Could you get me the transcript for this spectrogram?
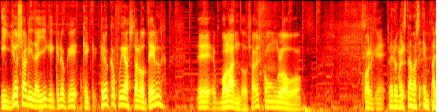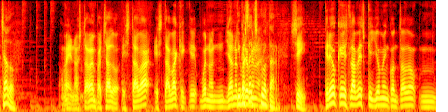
Y yo salí de allí que creo que, que- que- creo que fui hasta el hotel eh, volando, ¿sabes? Como un globo. Porque. Pero que bueno, estabas empachado. Hombre, no estaba empachado. Estaba, estaba que, que- bueno, ya no que ibas creo a que no- explotar. Sí, creo que es la vez que yo me he encontrado mm,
